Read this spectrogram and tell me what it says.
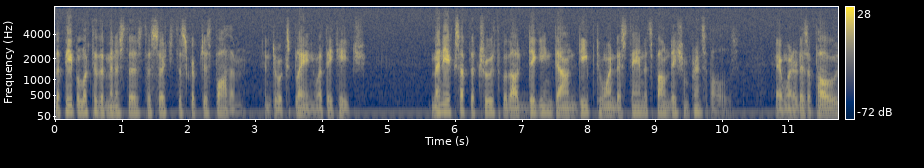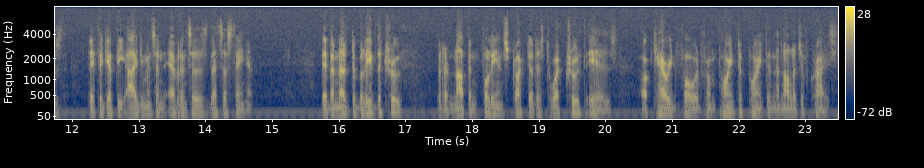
The people look to the ministers to search the Scriptures for them and to explain what they teach. Many accept the truth without digging down deep to understand its foundation principles, and when it is opposed, they forget the arguments and evidences that sustain it. They've been led to believe the truth, but have not been fully instructed as to what truth is, or carried forward from point to point in the knowledge of Christ.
